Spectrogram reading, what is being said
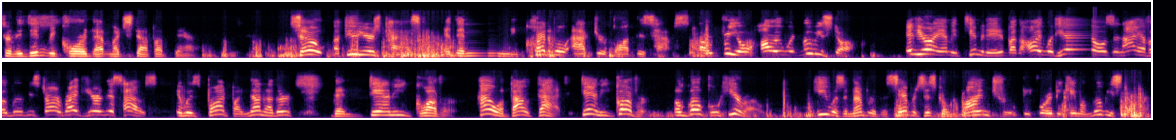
so they didn't record that much stuff up there. So a few years passed, and then an incredible actor bought this house, a real Hollywood movie star. And here I am intimidated by the Hollywood Hills, and I have a movie star right here in this house. It was bought by none other than Danny Glover. How about that? Danny Glover, a local hero. He was a member of the San Francisco mime troupe before he became a movie star.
